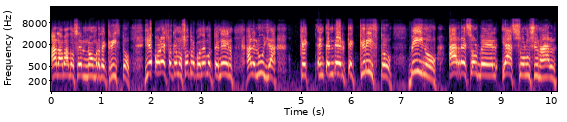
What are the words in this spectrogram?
Alabado sea el nombre de Cristo. Y es por eso que nosotros podemos tener, aleluya, que entender que Cristo vino a resolver y a solucionar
